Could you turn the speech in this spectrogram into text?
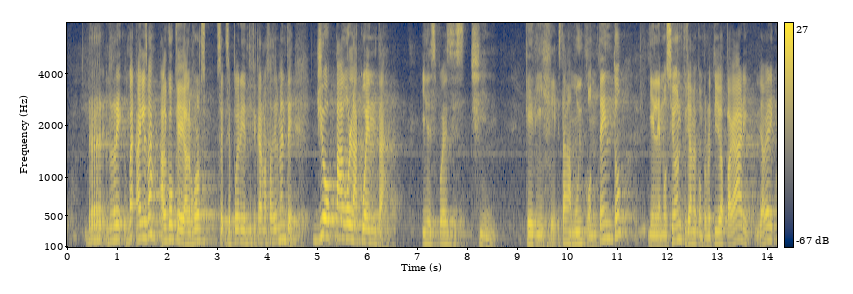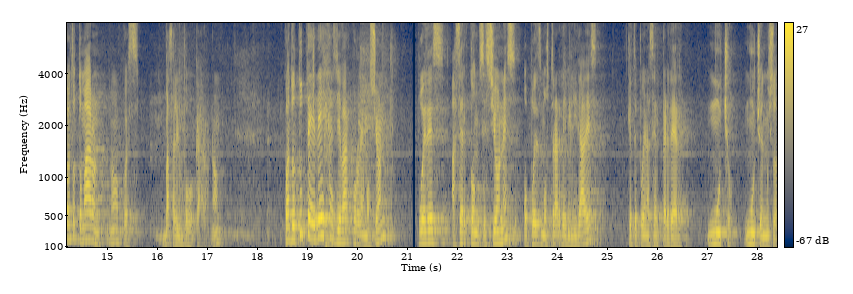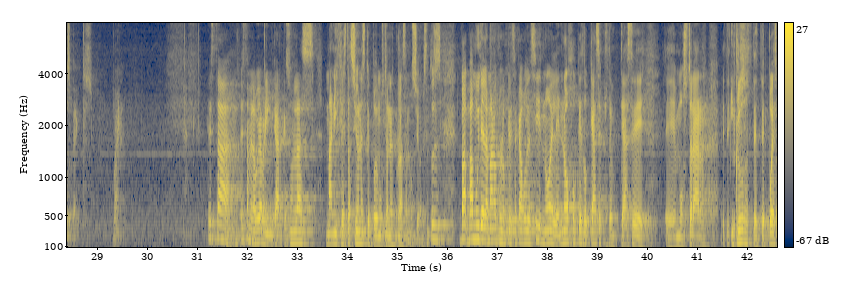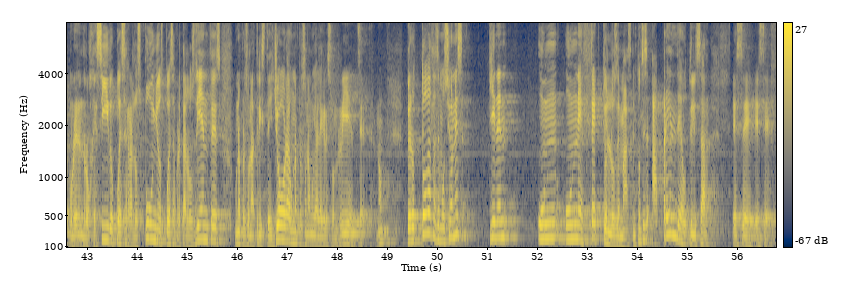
ahí les va, algo que a lo mejor se, puede identificar más fácilmente. Yo pago la cuenta. Y después dices, chin, ¿qué dije? Estaba muy contento, y en la emoción, pues ya me comprometí yo a pagar y, a ver, ¿y cuánto tomaron? No, pues va a salir un poco caro, ¿no? Cuando tú te dejas llevar por la emoción, puedes hacer concesiones o puedes mostrar debilidades que te pueden hacer perder mucho, mucho en muchos aspectos. Esta, esta me la voy a brincar, que son las manifestaciones que podemos tener con las emociones. Entonces, va, muy de la mano con lo que les acabo de decir, ¿no? El enojo, ¿qué es lo que hace? Pues te, hace eh, mostrar, incluso te, puedes poner enrojecido, puedes cerrar los puños, puedes apretar los dientes, una persona triste llora, una persona muy alegre sonríe, etc. ¿no? Pero todas las emociones tienen un, efecto en los demás. Entonces aprende a utilizar ese, ese efecto.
